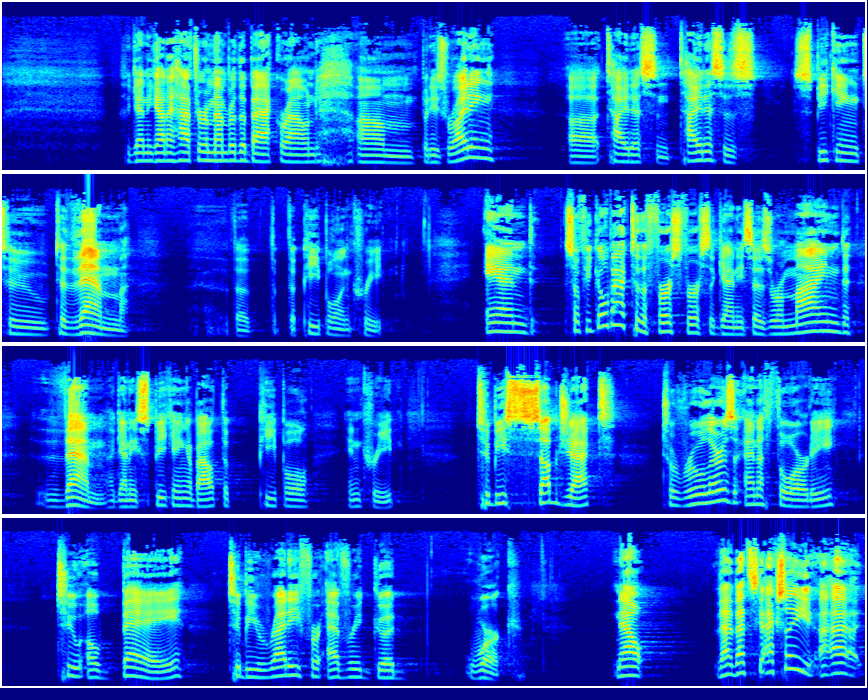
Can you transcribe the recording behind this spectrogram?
Again, you kind of have to remember the background. Um, but he's writing uh, Titus, and Titus is speaking to, to them, the, the, the people in Crete. And so if you go back to the first verse again, he says, Remind them. Again, he's speaking about the people in Crete to be subject to rulers and authority, to obey, to be ready for every good work. Now, that, that's actually uh,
